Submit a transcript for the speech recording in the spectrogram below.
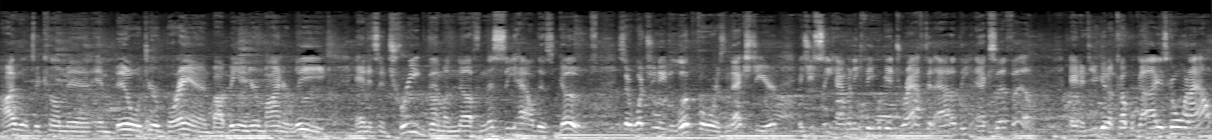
I want to come in and build your brand by being your minor league. And it's intrigued them enough, and let's see how this goes. So, what you need to look for is next year, is you see how many people get drafted out of the XFL. And if you get a couple guys going out,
